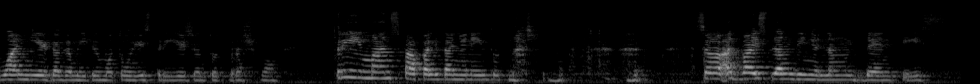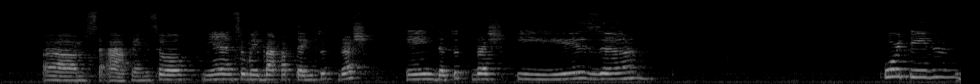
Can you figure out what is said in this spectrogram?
1 year gagamitin mo, 2 years, 3 years yung toothbrush mo. 3 months, papalitan nyo na yung toothbrush mo. so, advice lang din yun ng dentist um, sa akin. So, yan. So, may backup tayong toothbrush. And the toothbrush is uh, $14.99.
